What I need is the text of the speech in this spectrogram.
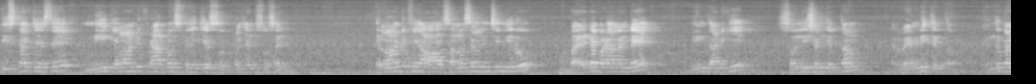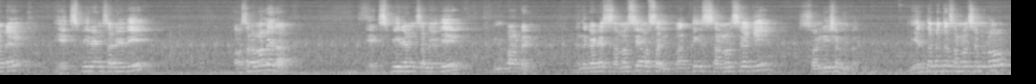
డిస్కస్ చేస్తే మీకు ఎలాంటి ప్రాబ్లమ్స్ ఫేస్ చేస్తారు ప్రజెంట్ సొసైటీలో? ఎలాంటి ఆ సమస్యల నుంచి మీరు బయటపడాలంటే మేము దానికి సొల్యూషన్ చెప్తాం రెమెడీ చెప్తాం. ఎందుకంటే ఎక్స్పీరియన్స్ అనేది అవసరమా లేదా? ఎక్స్పీరియన్స్ అనేది ఇంపార్టెంట్. ఎందుకంటే సమస్య వస్తుంది. ప్రతి సమస్యకి సొల్యూషన్ ఉంటుంది. ఎంత పెద్ద సమస్యలో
